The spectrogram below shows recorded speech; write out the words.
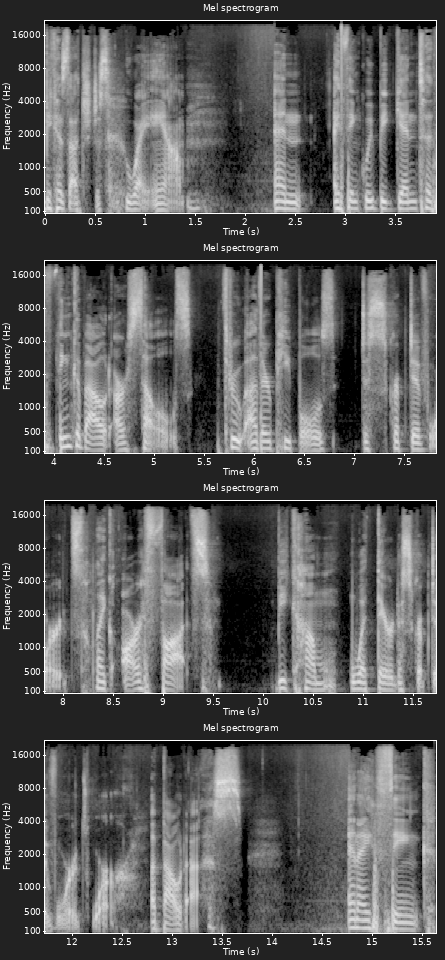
because that's just who I am. And I think we begin to think about ourselves through other people's descriptive words, like our thoughts become what their descriptive words were about us. And I think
